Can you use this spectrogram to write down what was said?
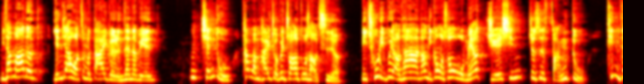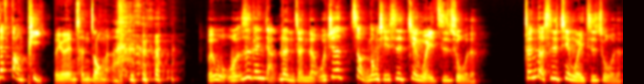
你他妈的严家华这么大一个人在那边，你前赌他玩牌九被抓了多少次了？你处理不了他，然后你跟我说我们要决心就是防赌，听你在放屁，有点沉重啊。不是我，我是跟你讲认真的，我觉得这种东西是见微知著的，真的是见微知著的。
